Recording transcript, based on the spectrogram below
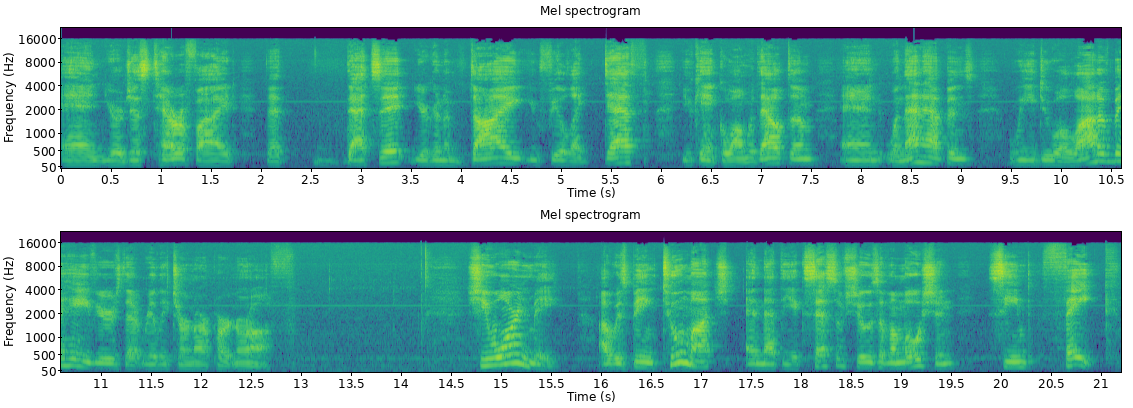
and you're just terrified that that's it, you're going to die, you feel like death, you can't go on without them. And when that happens, we do a lot of behaviors that really turn our partner off. She warned me I was being too much and that the excessive shows of emotion seemed fake.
